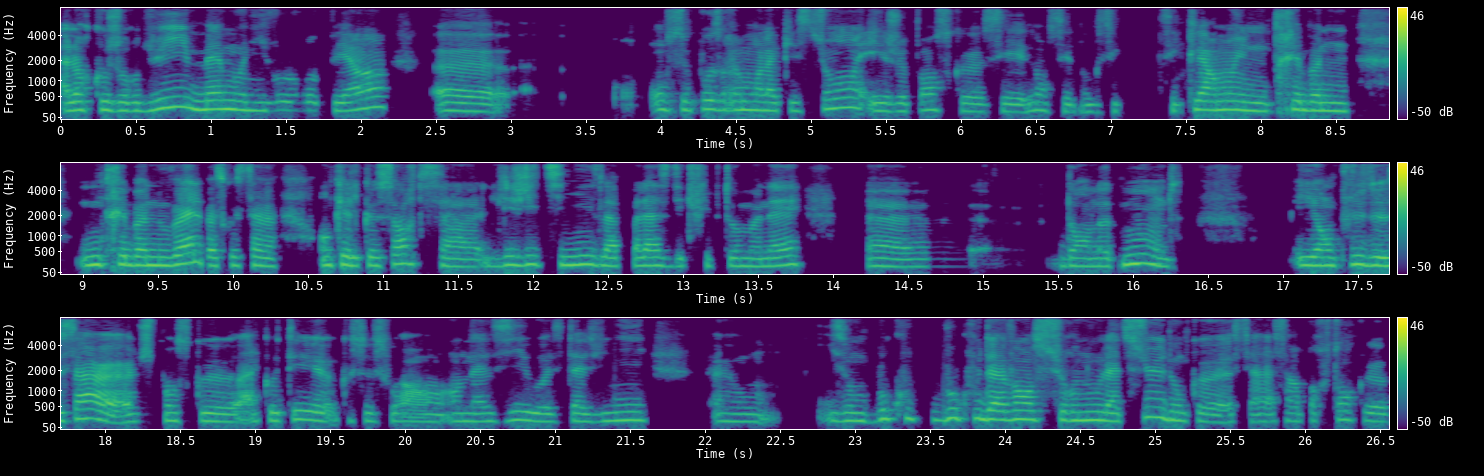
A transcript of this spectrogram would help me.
Alors qu'aujourd'hui, même au niveau européen, on se pose vraiment la question et je pense que c'est non, c'est donc c'est c'est clairement une très bonne une très bonne nouvelle parce que ça en quelque sorte ça légitimise la place des crypto-monnaies euh, dans notre monde. Et en plus de ça euh, je pense que à côté euh, que ce soit en, Asie ou aux États-Unis ils ont beaucoup beaucoup d'avance sur nous là-dessus. Donc c'est important que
